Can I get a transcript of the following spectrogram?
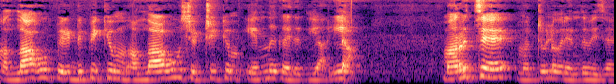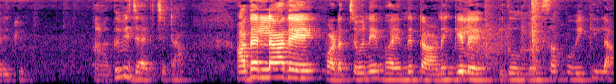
അള്ളാഹു പീഡിപ്പിക്കും അള്ളാഹു ശിക്ഷിക്കും എന്ന് കരുതിയല്ല. മറിച്ച് മറ്റുള്ളവർ എന്ത് വിചാരിക്കും? അത് വിചാരിച്ചിട്ടാ അതല്ലാതെ പടച്ചവനെ ഭയന്നിട്ടാണെങ്കിൽ ഇതൊന്നും സംഭവിക്കില്ല.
